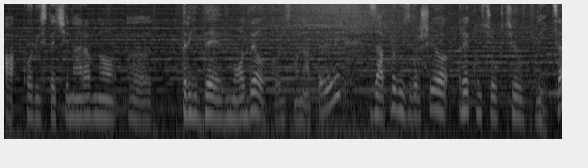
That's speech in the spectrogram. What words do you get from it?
a koristeći naravno 3D model koji smo napravili, zapravo izvršio rekonstrukciju lica.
